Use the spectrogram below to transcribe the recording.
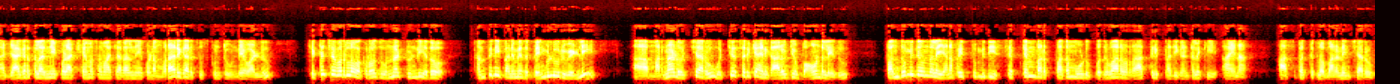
ఆ జాగ్రత్తలన్నీ కూడా క్షేమ సమాచారాలన్నీ కూడా మురారి గారు చూసుకుంటూ ఉండేవాళ్ళు. చిట్ట చివరిలో ఒక రోజు ఉన్నట్టుండి ఏదో కంపెనీ పని మీద బెంగళూరు వెళ్ళి ఆ మర్నాడు వచ్చారు. వచ్చేసరికి ఆయనకు ఆరోగ్యం బాగుండలేదు. పంతొమ్మిది వందల ఎనభై తొమ్మిది సెప్టెంబర్ పదమూడు బుధవారం రాత్రి పది గంటలకి ఆయన ఆసుపత్రిలో మరణించారు.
